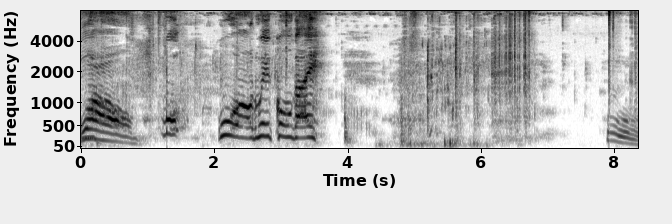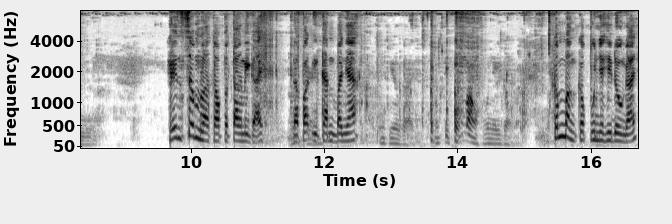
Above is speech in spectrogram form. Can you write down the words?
Wow. Bu. Wow, dua ekor guys. Uh. Handsome lah kau petang ni guys. Dapat ikan banyak. Thank you guys. Nanti kembang punya hidung. guys. Kembang kau punya hidung guys.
